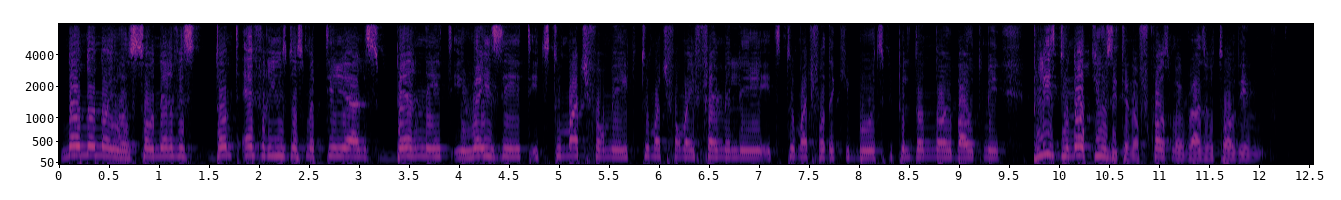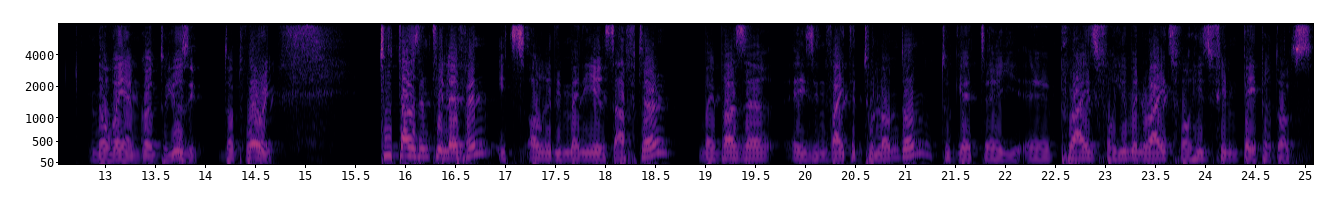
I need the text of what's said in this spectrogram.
No, no, no, he was so nervous. Don't ever use those materials. Burn it, erase it. It's too much for me. It's too much for my family. It's too much for the kibbutz. People don't know about me. Please do not use it. And of course, my brother told him, No way I'm going to use it. Don't worry. 2011, it's already many years after. My brother is invited to London to get a, a prize for human rights for his film Paper Dolls.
